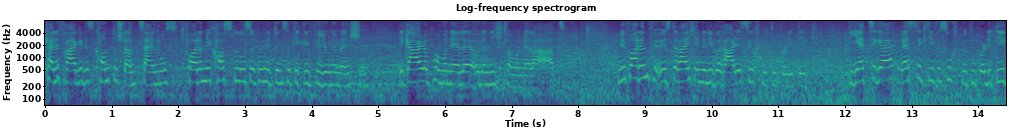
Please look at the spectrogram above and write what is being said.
keine Frage des Kontostands sein muss, fordern wir kostenlose Verhütungsartikel für junge Menschen, egal ob hormonelle oder nicht hormoneller Art. Wir fordern für Österreich eine liberale Suchtmittelpolitik. Die jetzige restriktive Suchtmittelpolitik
